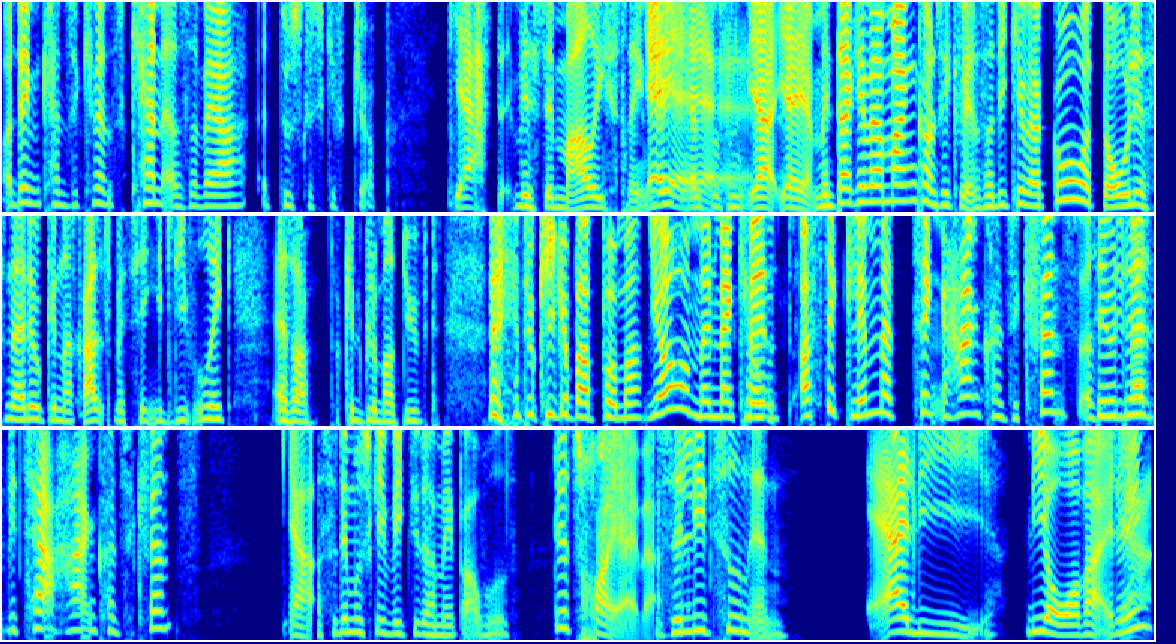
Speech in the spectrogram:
Og den konsekvens kan altså være, at du skal skifte job. Ja, hvis det er meget ekstremt. Ja, ikke? ja, ja, Altså sådan, ja. ja, ja, ja. Men der kan være mange konsekvenser. De kan være gode og dårlige, og sådan er det jo generelt med ting i livet. Ikke? Altså, okay, det bliver meget dybt. du kigger bare på mig. Jo, men man kan men, jo ofte glemme, at ting har en konsekvens. Altså, Det er jo de det. valg, vi tager, har en konsekvens. Ja, så det er måske vigtigt at have med i baghovedet. Det tror jeg i hvert Så fald. sæt lige tiden an. Er lige, lige overveje det, Ja. ikke?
